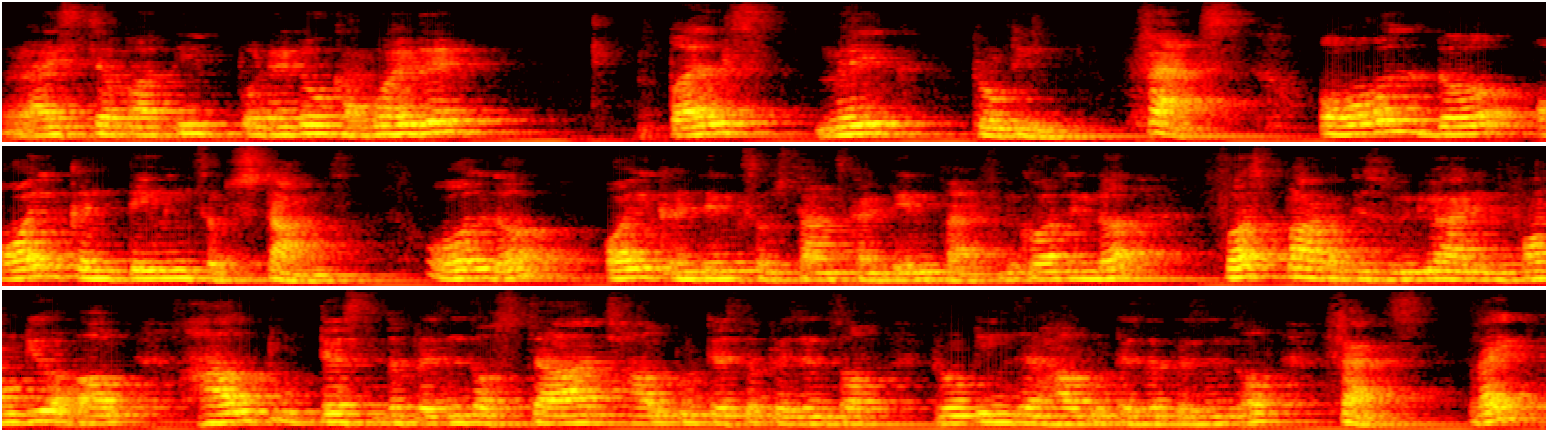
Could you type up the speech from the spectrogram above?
Rice chapati potato carbohydrate pulse milk protein fats. All the oil containing substance all the oil containing substance contain fats. Because in the first part of this video I had informed you about how to test the presence of starch how to test the presence of proteins and how to test the presence of fats right?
